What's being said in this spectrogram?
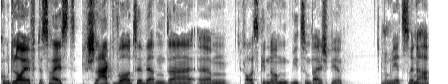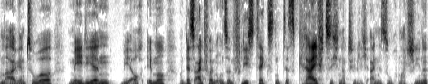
gut läuft. Das heißt, Schlagworte werden da ähm, rausgenommen, wie zum Beispiel, wenn wir jetzt drin haben, Agentur, Medien, wie auch immer, und das einfach in unseren Fließtexten, das greift sich natürlich eine Suchmaschine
